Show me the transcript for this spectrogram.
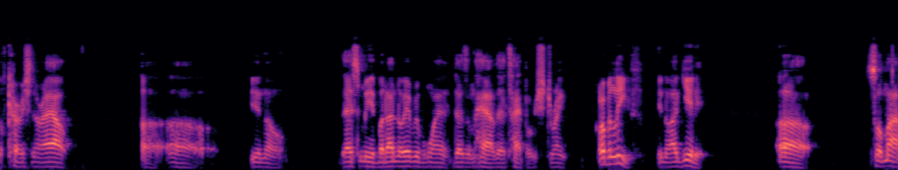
of cursing her out. Uh, uh, you know, that's me, but I know everyone doesn't have that type of restraint or belief. You know, I get it. Uh, so my,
